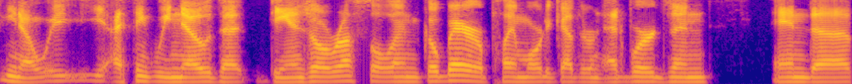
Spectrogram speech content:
you know we i think we know that d'angelo russell and gobert play more together and edwards and and uh,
